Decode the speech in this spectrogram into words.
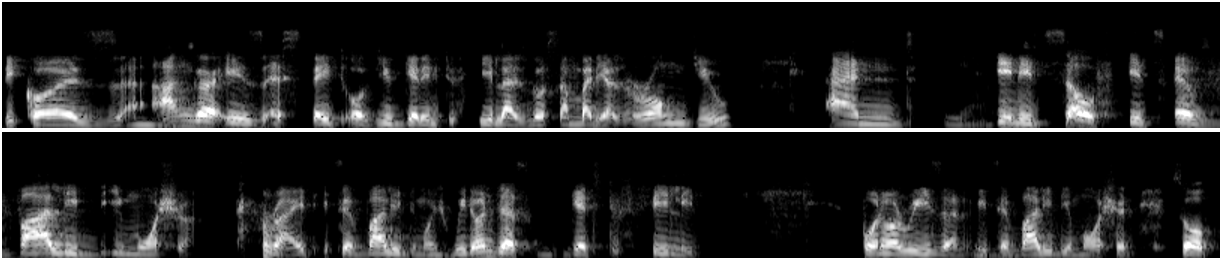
Because mm-hmm. anger is a state of you getting to feel as though somebody has wronged you. And yeah. in itself it's a valid emotion right? It's a valid emotion. Mm-hmm. We don't just get to feel it for no reason. It's a valid emotion. So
